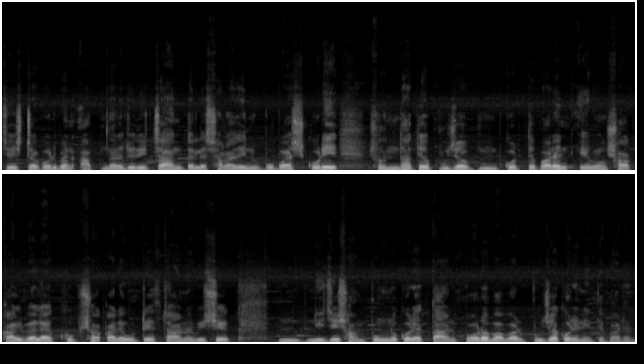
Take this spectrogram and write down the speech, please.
চেষ্টা করবেন। আপনারা যদি চান তাহলে সারাদিন উপবাস করে সন্ধ্যাতেও পূজা করতে পারেন এবং সকালবেলা খুব সকালে উঠে স্নানাভিষেক নিজে সম্পূর্ণ করে তারপরও বাবার পূজা করে নিতে পারেন।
